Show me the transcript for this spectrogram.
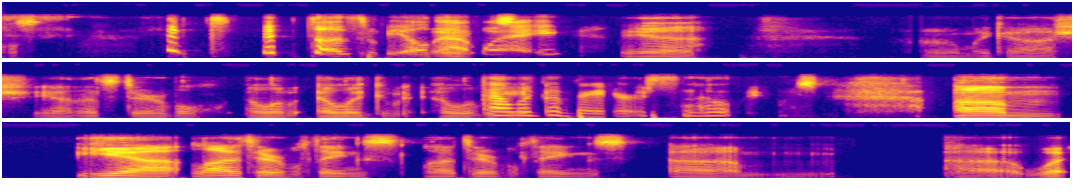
else. It, it does feel that way. Yeah. Oh my gosh. Yeah, that's terrible. Ele- eleg- elevate. Elevators. No. Um, yeah, a lot of terrible things. A lot of terrible things. Um, Uh, what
